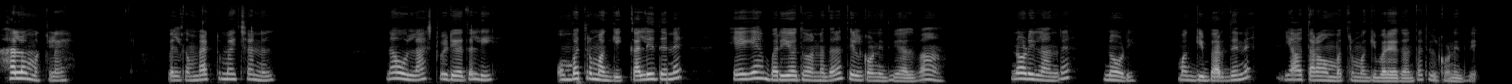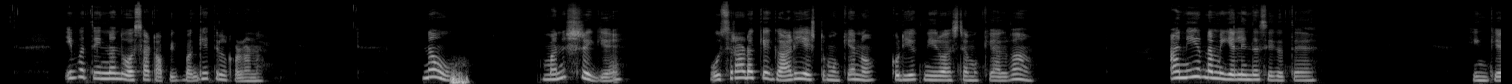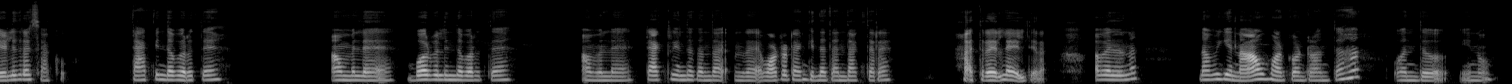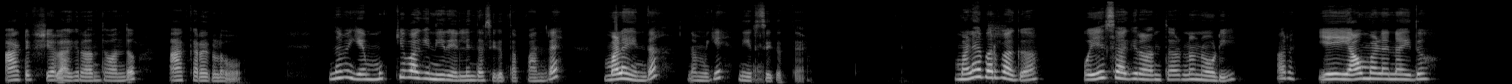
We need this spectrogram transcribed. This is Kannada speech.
ಹಲೋ ಮಕ್ಕಳೇ, welcome back to my channel. ನಾವು ಲಾಸ್ಟ್ ವಿಡಿಯೋದಲ್ಲಿ ಒಂಬತ್ತರ ಮಗ್ಗಿ ಕಲ್ಲಿದೇನೆ ಹೇಗೆ ಬರೆಯೋದು ಅನ್ನೋದನ್ನು ತಿಳ್ಕೊಂಡಿದ್ವಿ ಅಲ್ವಾ? ನೋಡಿಲ್ಲ ಅಂದರೆ ನೋಡಿ, ಮಗ್ಗಿ ಬರ್ದೇನೆ ಯಾವ ಥರ ಒಂಬತ್ತರ ಮಗ್ಗಿ ಬರೆಯೋದು ಅಂತ ತಿಳ್ಕೊಂಡಿದ್ವಿ. ಇವತ್ತು ಇನ್ನೊಂದು ಹೊಸ ಟಾಪಿಕ್ ಬಗ್ಗೆ ತಿಳ್ಕೊಳ್ಳೋಣ. ನಾವು ಮನುಷ್ಯರಿಗೆ ಉಸಿರಾಡೋಕ್ಕೆ ಗಾಳಿ ಎಷ್ಟು ಮುಖ್ಯನೋ ಕುಡಿಯೋಕ್ಕೆ ನೀರು ಅಷ್ಟೇ ಮುಖ್ಯ ಅಲ್ವಾ? ಆ ನೀರು ನಮಗೆ ಎಲ್ಲಿಂದ ಸಿಗುತ್ತೆ? ಹಿಂಗೆ ಕೇಳಿದರೆ ಸಾಕು. ಟ್ಯಾಪಿಂದ ಬರುತ್ತೆ, ಆಮೇಲೆ ಬೋರ್ವೆಲ್ಲಿಂದ ಬರುತ್ತೆ, ಆಮೇಲೆ ಟ್ಯಾಕ್ಟ್ರಿಯಿಂದ ತಂದ, ಅಂದರೆ ವಾಟರ್ ಟ್ಯಾಂಕಿಂದ ತಂದಾಕ್ತಾರೆ ಆ ಥರ ಎಲ್ಲ ಹೇಳ್ತೀರ. ಅವೆಲ್ಲನ ನಮಗೆ ನಾವು ಮಾಡಿಕೊಂಡಿರೋ ಅಂತಹ ಒಂದು, ಏನು ಆರ್ಟಿಫಿಷಿಯಲ್ ಆಗಿರೋವಂಥ ಒಂದು ಆಕಾರಗಳು. ನಮಗೆ ಮುಖ್ಯವಾಗಿ ನೀರು ಎಲ್ಲಿಂದ ಸಿಗುತ್ತಪ್ಪ ಅಂದರೆ ಮಳೆಯಿಂದ ನಮಗೆ ನೀರು ಸಿಗುತ್ತೆ. ಮಳೆ ಬರುವಾಗ ವಯಸ್ಸಾಗಿರೋ ಅಂಥವ್ರನ್ನ ನೋಡಿ, ಅವ್ರು, ಏ, ಯಾವ ಮಳೆನ ಇದು?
